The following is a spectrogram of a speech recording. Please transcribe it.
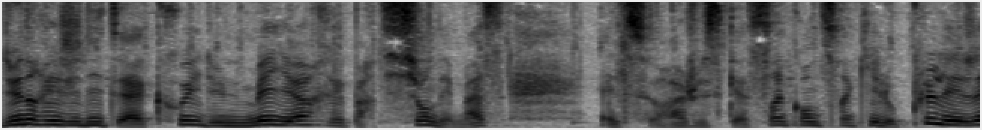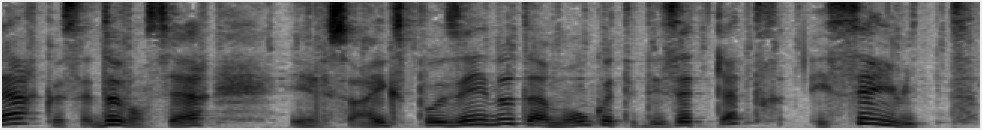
d'une rigidité accrue et d'une meilleure répartition des masses. Elle sera jusqu'à 55 kg plus légère que sa devancière et elle sera exposée notamment aux côtés des Z4 et série 8.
